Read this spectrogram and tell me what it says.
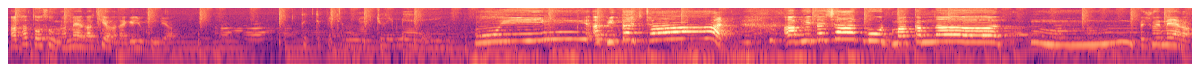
แล้วถ้าตัวสูงเท่าแม่แล้วเกี่ยวอะไรกับอยู่คนเดียว ก็จะไปทำงานช่วยแม่เองอุ้ยอภิตชาติ อภิตชาติบุตรมากำเนิดอืมไปช่วยแม่เหรอ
